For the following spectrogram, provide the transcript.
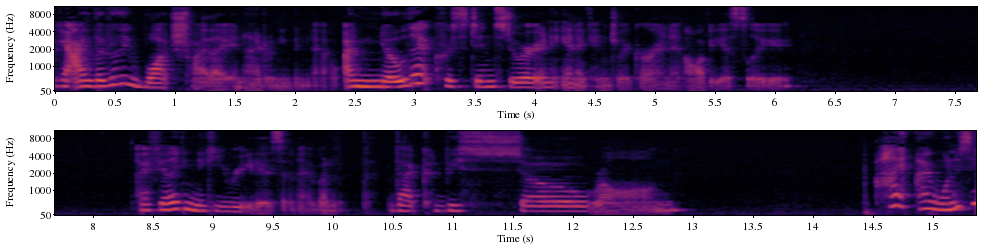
Okay, I literally watched Twilight and I don't even know. I know that Kristen Stewart and Anna Kendrick are in it, obviously. I feel like Nikki Reed is in it, but that could be so wrong. I I want to say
